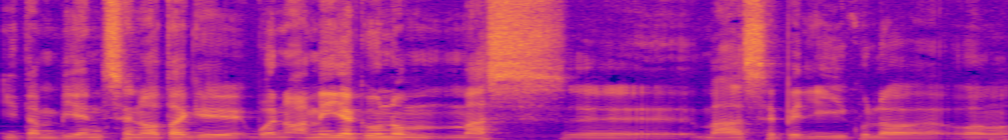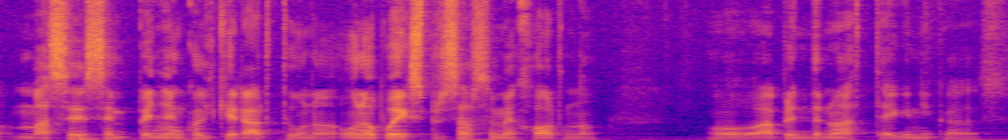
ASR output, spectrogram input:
Y también se nota que, bueno, a medida que uno más, eh, más hace película o más se desempeña en cualquier arte, uno, uno puede expresarse mejor, ¿no? O aprender nuevas técnicas,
